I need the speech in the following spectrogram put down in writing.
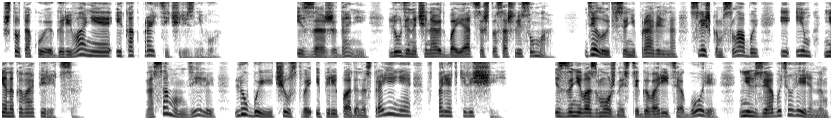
что такое горевание и как пройти через него. Из-за ожиданий люди начинают бояться, что сошли с ума, делают все неправильно, слишком слабы, и им не на кого опереться. На самом деле любые чувства и перепады настроения в порядке вещей. Из-за невозможности говорить о горе нельзя быть уверенным,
